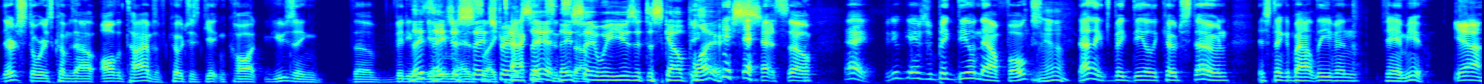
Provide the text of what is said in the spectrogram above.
Their stories comes out all the times of coaches getting caught using the video They, game. they just as, say like, straight up say it. They stuff. say we use it to scout players. yeah. So hey, video games are a big deal now, folks. yeah. And I think it's a big deal that Coach Stone is thinking about leaving JMU. Yeah,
